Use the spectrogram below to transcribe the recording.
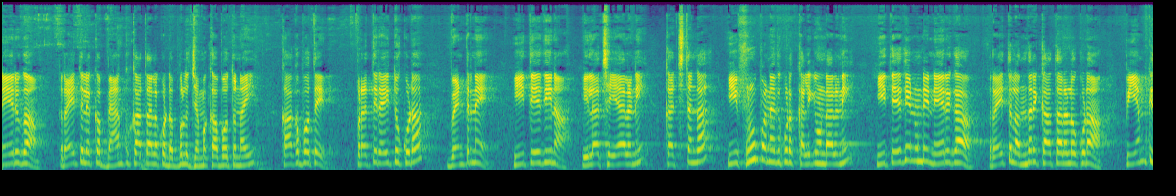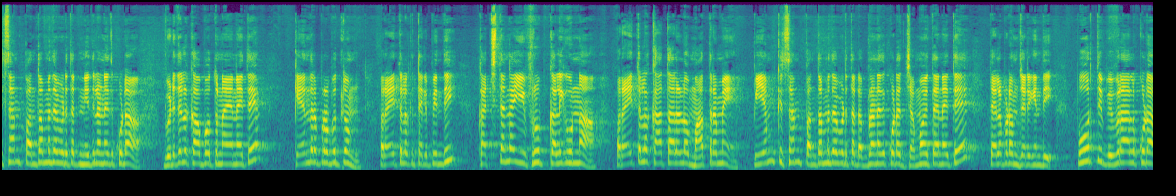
నేరుగా రైతుల యొక్క బ్యాంకు ఖాతాలకు డబ్బులు జమ కాబోతున్నాయి. కాకపోతే ప్రతి రైతు కూడా వెంటనే ఈ తేదీన ఇలా చేయాలని ఖచ్చితంగా ఈ ప్రూఫ్ అనేది కూడా కలిగి ఉండాలని ఈ తేదీ నుండి నేరుగా రైతులందరి ఖాతాలలో కూడా పిఎం కిసాన్ పంతొమ్మిదో విడత నిధులు అనేది కూడా విడుదల కాబోతున్నాయని అయితే కేంద్ర ప్రభుత్వం రైతులకు తెలిపింది. ఖచ్చితంగా ఈ ప్రూఫ్ కలిగి ఉన్న రైతుల ఖాతాలలో మాత్రమే పీఎం కిసాన్ పంతొమ్మిదో విడత డబ్బులు అనేది కూడా జమ అవుతాయనైతే తెలపడం జరిగింది. పూర్తి వివరాలు కూడా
